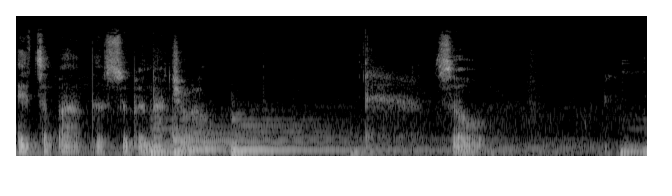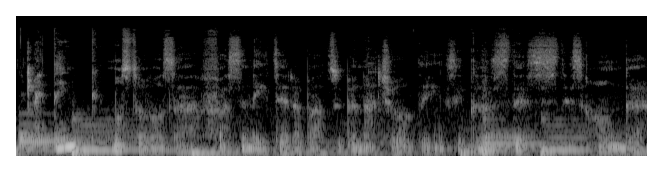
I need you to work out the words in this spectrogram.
It's about the supernatural. So, I think most of us are fascinated about supernatural things because there's this hunger,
